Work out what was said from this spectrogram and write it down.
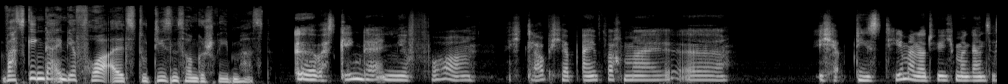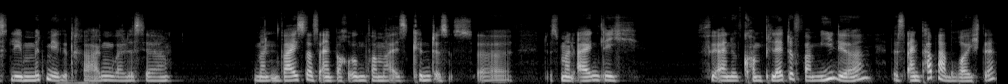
Was ging da in dir vor, als du diesen Song geschrieben hast? Äh, was ging da in mir vor? Ich glaube, ich habe einfach mal, äh, ich habe dieses Thema natürlich mein ganzes Leben mit mir getragen, weil es ja, man weiß das einfach irgendwann mal als Kind, dass, es, äh, dass man eigentlich für eine komplette Familie, dass ein Papa bräuchte,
